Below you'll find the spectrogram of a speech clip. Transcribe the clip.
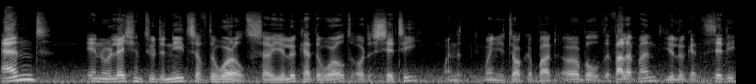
And in relation to the needs of the world. So you look at the world or the city, when, when you talk about urban development, you look at the city.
